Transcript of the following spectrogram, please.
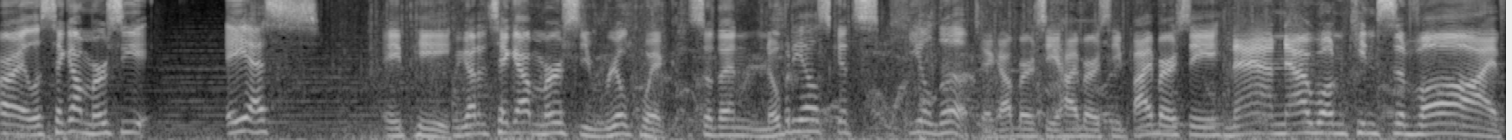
All right, let's take out Mercy. AS. AP. We gotta take out Mercy real quick, so then nobody else gets healed up. Take out Mercy. Hi, Mercy. Bye, Mercy. Now, no one can survive.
